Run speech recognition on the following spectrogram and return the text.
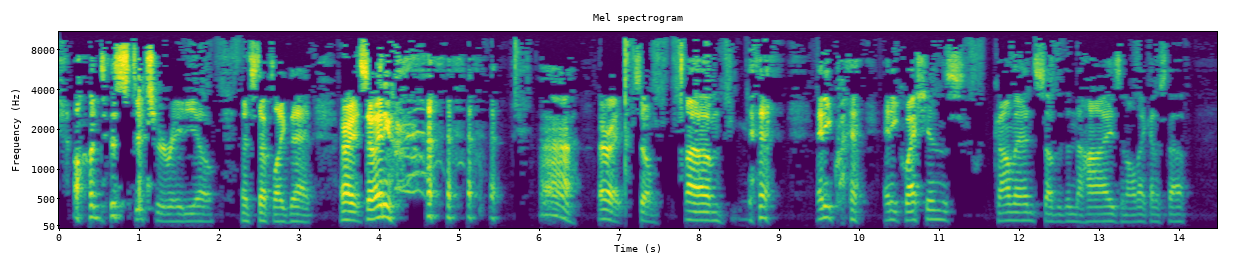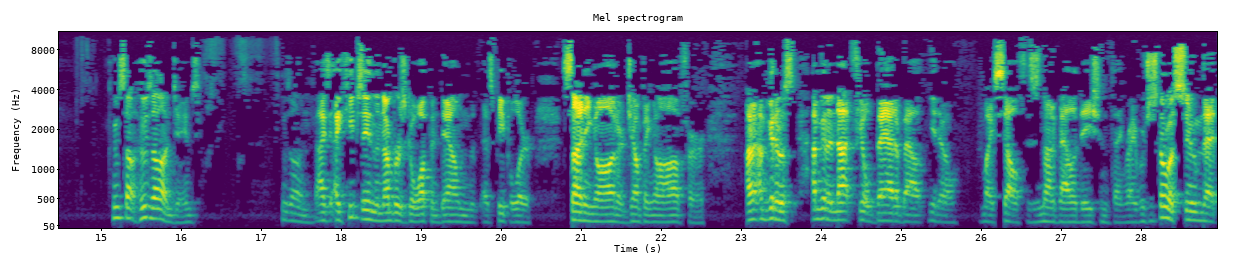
onto Stitcher Radio and stuff like that. All right. So anyway, ah, all right. So, um, any any questions, comments other than the highs and all that kind of stuff? Who's on? Who's on, James? Who's on? I, I keep seeing the numbers go up and down as people are signing on or jumping off or I'm going to, I'm going to not feel bad about, you know, myself. This is not a validation thing, right? We're just going to assume that,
